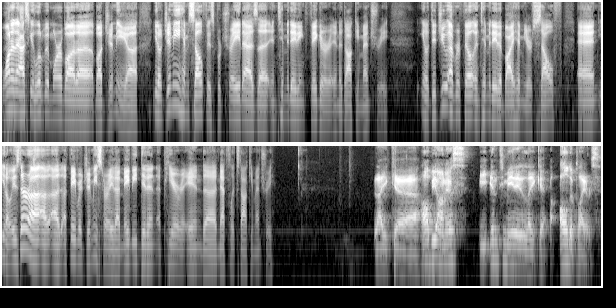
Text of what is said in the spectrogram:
wanted to ask you a little bit more about uh, about Jimmy. Uh, you know, Jimmy himself is portrayed as an intimidating figure in a documentary. You know, did you ever feel intimidated by him yourself? And you know, is there a, a, a favorite Jimmy story that maybe didn't appear in the Netflix documentary? Like uh, I'll be honest, he intimidated like uh, all the players.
